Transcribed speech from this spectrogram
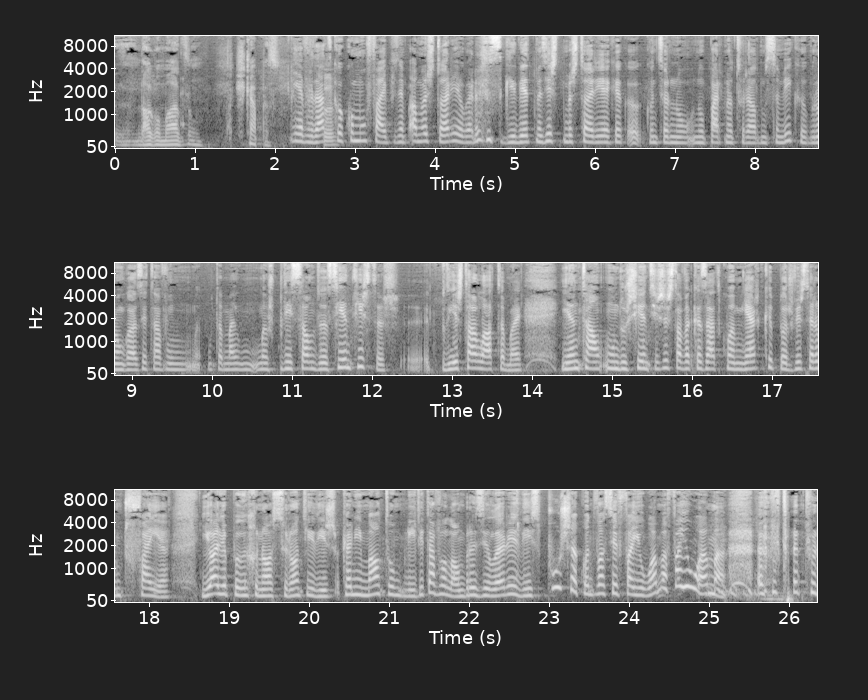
De algum modo, escapa-se. É verdade que eu como um feio. Por exemplo, há uma história, agora no seguimento, mas isto é uma história que aconteceu no, no Parque Natural de Moçambique, o Gorongosa, e estava um- um- também uma expedição de cientistas, eh, que podia estar lá também. E então um dos cientistas estava casado com uma mulher que, pelos vistos, era muito feia. E olha para o rinoceronte e diz, que animal tão bonito. E estava lá um brasileiro e disse, puxa, quando você feio ama, feio ama. Portanto,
